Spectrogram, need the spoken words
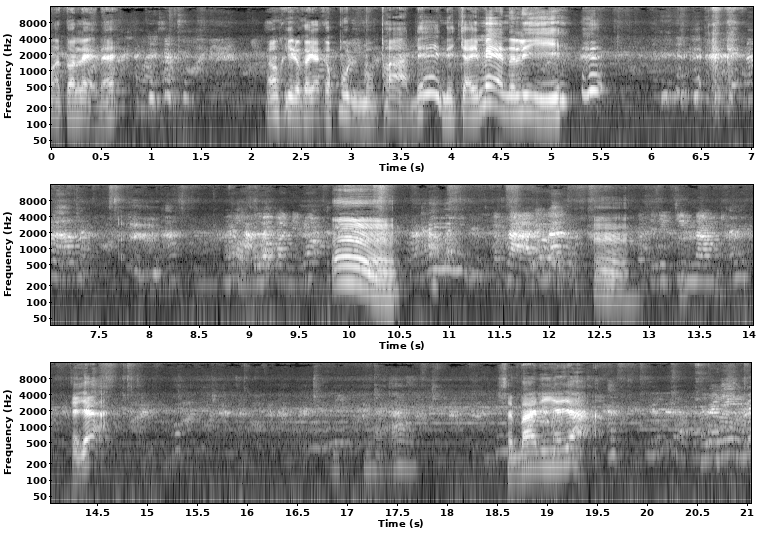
ว่าตอนแรกเด้เอาคิดว่าก็อยากกระปุ่นหมุพลาดเด้ในใจแม่นอหลีไม่ออกตัวกันนี่เนาะเออกระถาแล้วนะเออมันจะได้กินน้ำยะยะสบายดียะยะสบายดีไหม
